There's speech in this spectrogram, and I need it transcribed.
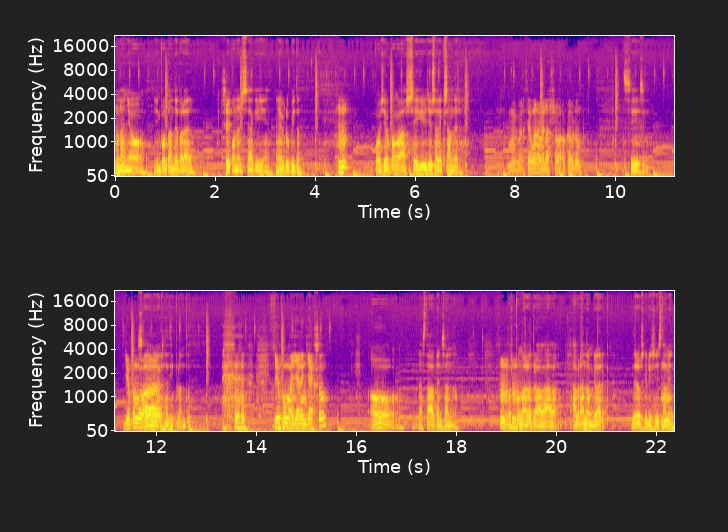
Un año importante para él. Sí. Ponerse aquí en el grupito. Pues yo pongo a Shea Gilgeous Alexander. Me parece buena, me la has robado, cabrón. Sí, sí. Yo pongo que lo a. ibas a decir pronto. Yo pongo a Jaren Jackson. Oh, la estaba pensando. Pues pongo al otro, a, a- a Brandon Clark, de los Grizzlies también.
